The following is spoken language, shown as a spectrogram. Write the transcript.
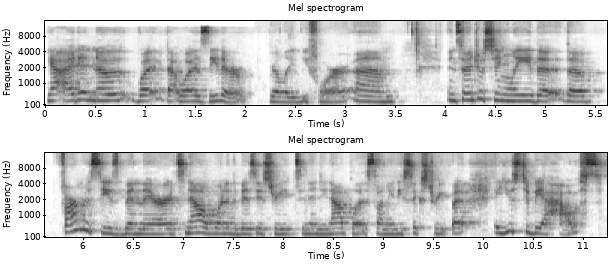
Yeah, I didn't know what that was either, really, before. Um, and so, interestingly, the the pharmacy's been there. It's now one of the busiest streets in Indianapolis on 86th Street, but it used to be a house.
